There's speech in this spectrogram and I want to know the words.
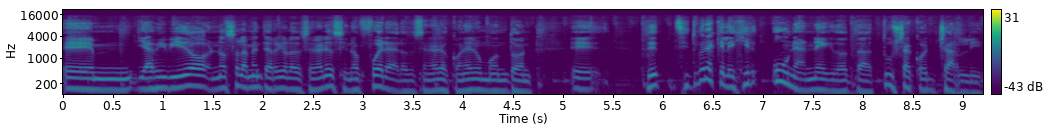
Eh, y has vivido no solamente arriba de los escenarios, sino fuera de los escenarios con él un montón. Eh, de- si tuvieras que elegir una anécdota tuya con Charlie,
